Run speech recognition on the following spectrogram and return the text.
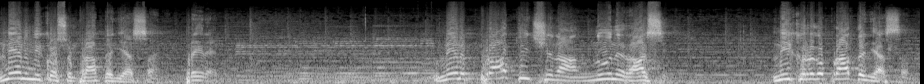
నేను నీకోసం ప్రార్థన చేస్తాను. ప్రేరణ నేను ప్రార్థించిన నూనె రాసి నీ కొరకు ప్రార్థన చేస్తాను.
